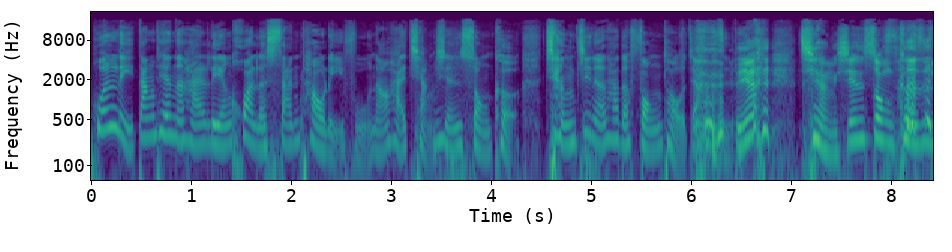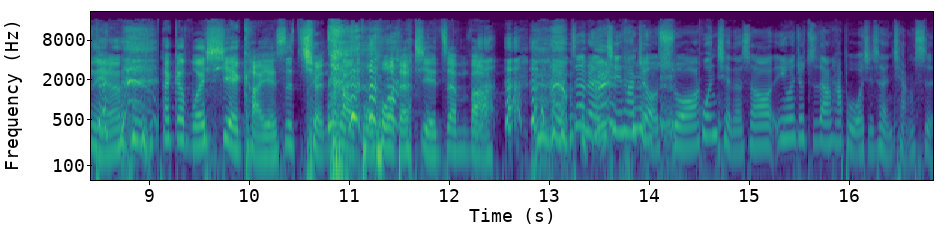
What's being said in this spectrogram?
婚礼当天呢还连换了三套礼服，然后还抢先送客，抢尽了她的风头，这样子。等一下，抢先送客是怎样？她该不会谢卡也是全套婆婆的写真吧？这人气他就有说，婚前的时候，因为就知道她婆婆其实很强势，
